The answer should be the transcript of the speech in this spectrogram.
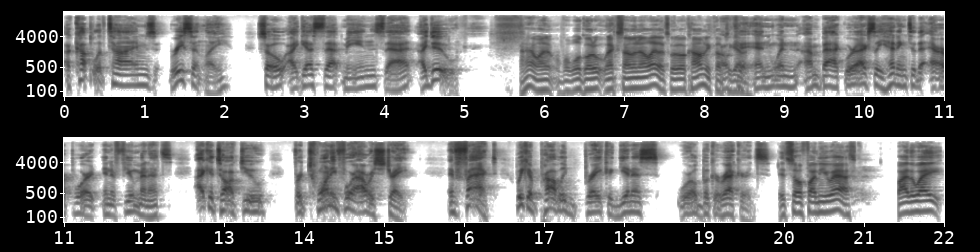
a couple of times recently. So I guess that means that I do. All right, well, we'll go to next time in LA. Let's go to a comedy club together. Okay. together. And when I'm back, we're actually heading to the airport in a few minutes. I could talk to you for 24 hours straight. In fact, we could probably break a Guinness World Book of Records. It's so funny you ask. By the way,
